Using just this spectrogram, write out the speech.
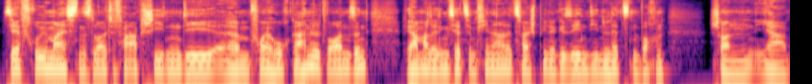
sehr früh meistens Leute verabschieden, die ähm, vorher hoch gehandelt worden sind. Wir haben allerdings jetzt im Finale zwei Spieler gesehen, die in den letzten Wochen schon ja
